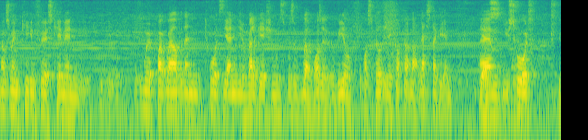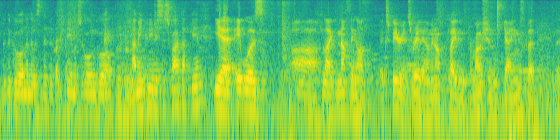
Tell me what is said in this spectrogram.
Now, so when Keegan first came in, worked quite well, but then towards the end, you know, relegation was, was a, well, was a, a real possibility. And it got down to that Leicester game. Yes. Um, you scored the, the goal, and then there was the, the, famous own goal. Mm-hmm. I mean, can you just describe that game? Yeah, it was uh, like nothing I've experienced really. I mean, I've played in promotion games, but the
